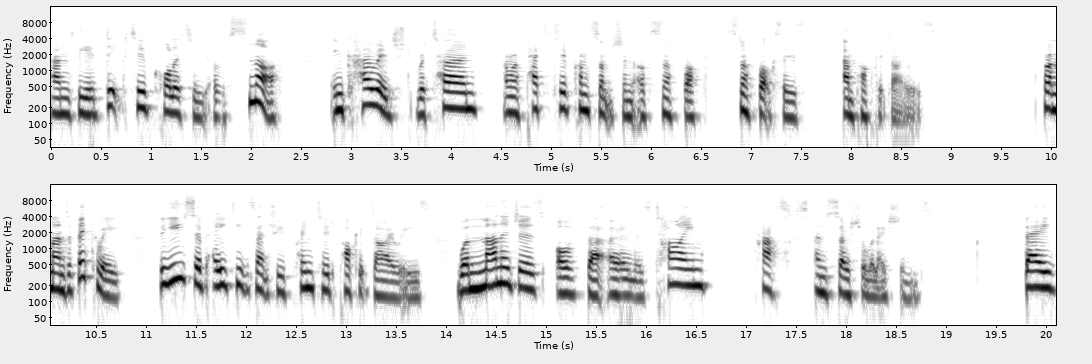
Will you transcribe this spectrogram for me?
and the addictive quality of snuff encouraged return and repetitive consumption of snuff, bo snuff boxes and pocket diaries. For Amanda Vickery, the use of 18th century printed pocket diaries were managers of their owners' time, tasks, and social relations. They,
